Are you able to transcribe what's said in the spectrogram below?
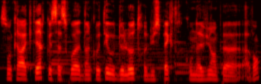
son caractère, que ça soit d'un côté ou de l'autre du spectre qu'on a vu un peu euh, avant.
